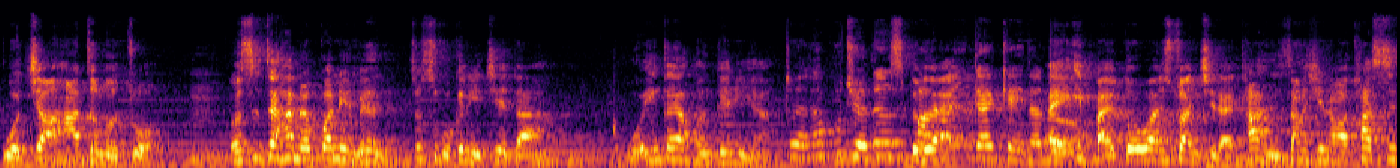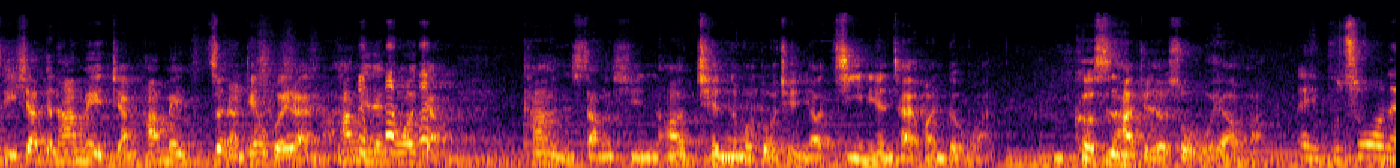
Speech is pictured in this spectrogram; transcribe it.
我叫他这么做，嗯，而是在他们的观念里面，这是我跟你借的、啊，我应该要还给你啊。对，他不觉得是爸爸应该给的。哎，一百多万算起来，他很伤心的话，他私底下跟他妹讲，他妹这两天回来嘛，他妹在跟我讲。他很伤心，他欠那么多钱，要几年才还得完？可是他觉得说我要还。哎，不错呢。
